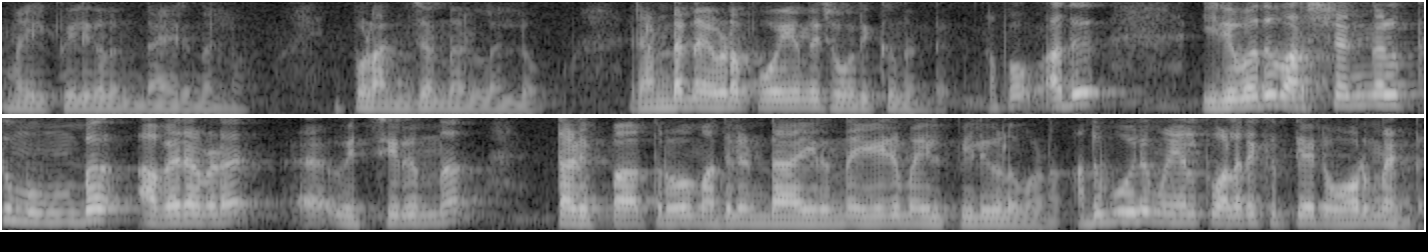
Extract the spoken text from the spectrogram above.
മയിൽപ്പീലുകൾ ഉണ്ടായിരുന്നല്ലോ. ഇപ്പോൾ അഞ്ചെണ്ണം ഉള്ളല്ലോ. രണ്ടെണ്ണം എവിടെ പോയി എന്ന് ചോദിക്കുന്നുണ്ട്. അപ്പോൾ അത് ഇരുപത് വർഷങ്ങൾക്ക് മുമ്പ് അവരവിടെ വെച്ചിരുന്ന തടിപ്പാത്രവും അതിലുണ്ടായിരുന്ന ഏഴ് മയിൽപ്പീലുകളുമാണ്. അതുപോലും അയാൾക്ക് വളരെ കൃത്യമായിട്ട് ഓർമ്മയുണ്ട്.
